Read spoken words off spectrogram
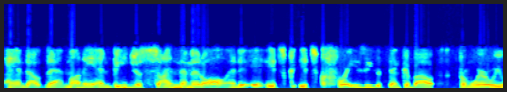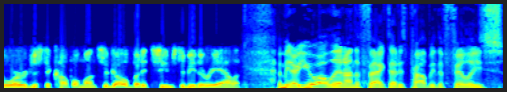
hand out that money and b just sign them at all. And it, it's it's crazy to think about from where we were just a couple months ago, but it seems to be the reality. I mean, are you all in on the fact that it's probably the Phillies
